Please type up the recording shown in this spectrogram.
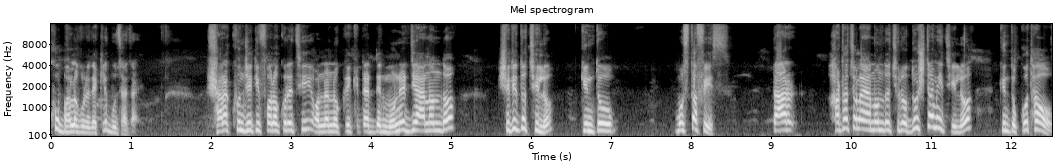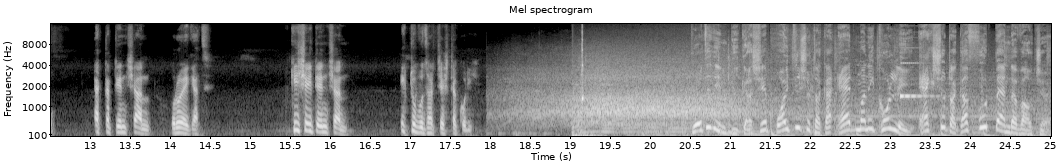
খুব ভালো করে দেখলে বোঝা যায়। সারাক্ষণ যেটি ফলো করেছি, অন্যান্য ক্রিকেটারদের মনের যে আনন্দ, সেটি তো ছিল, কিন্তু মুস্তাফিজ, তার হাঁটা চলায় আনন্দ ছিল, দুষ্টামি ছিল, কিন্তু কোথাও একটা টেনশন রয়ে গেছে। কি সেই টেনশন একটু বোঝার চেষ্টা করি। প্রতিদিন বিকাশে পঁয়ত্রিশশো টাকা অ্যাড মানি করলেই একশো টাকা ফুড প্যান্ডা ভাউচার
